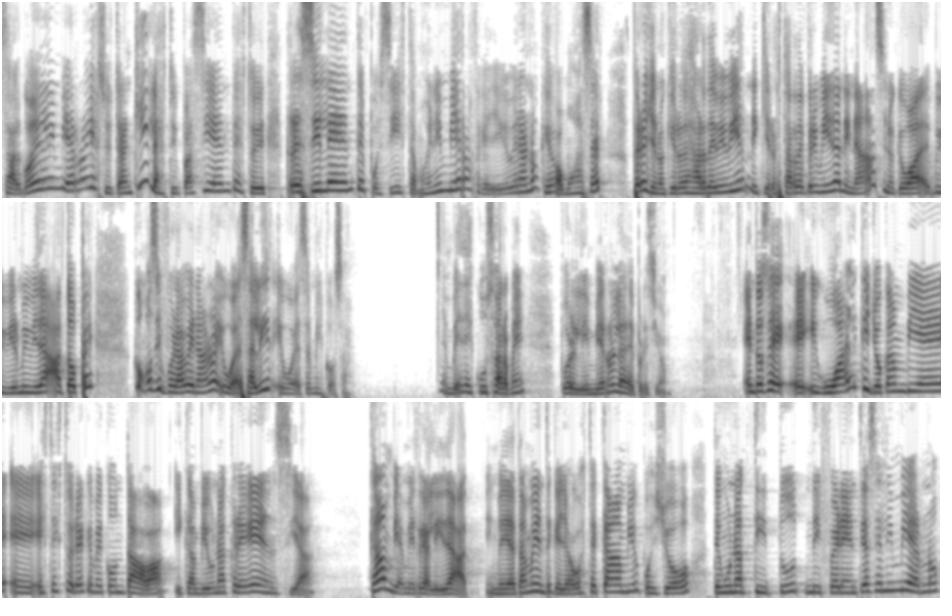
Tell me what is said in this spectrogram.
salgo del invierno y estoy tranquila, estoy paciente, estoy resiliente, pues sí, estamos en invierno hasta que llegue verano, ¿qué vamos a hacer? Pero yo no quiero dejar de vivir, ni quiero estar deprimida, ni nada, sino que voy a vivir mi vida a tope como si fuera verano y voy a salir y voy a hacer mis cosas, en vez de excusarme por el invierno y la depresión. Entonces, eh, igual que yo cambié eh, esta historia que me contaba y cambié una creencia cambia mi realidad. Inmediatamente que yo hago este cambio, pues yo tengo una actitud diferente hacia el invierno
